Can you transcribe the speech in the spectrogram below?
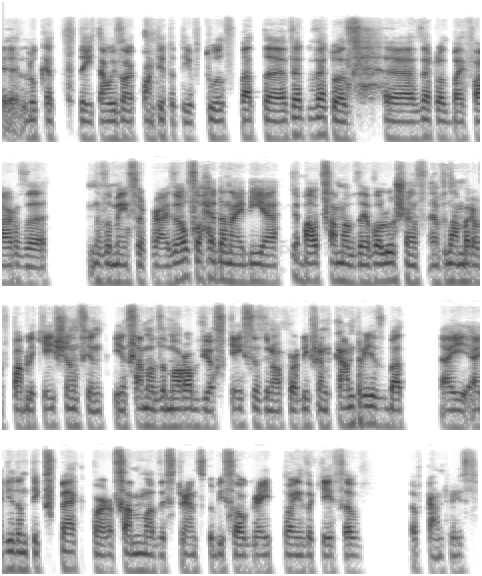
uh, look at data without quantitative tools. But uh, that that was uh, that was by far the the main surprise. I also had an idea about some of the evolutions of number of publications in, in some of the more obvious cases, you know, for different countries, but I, I didn't expect for some of these trends to be so great so in the case of, of countries.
